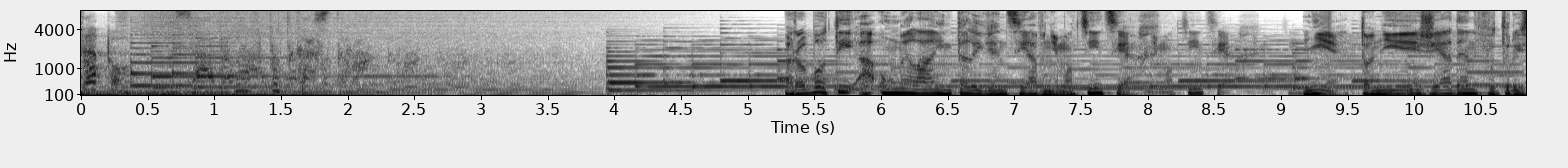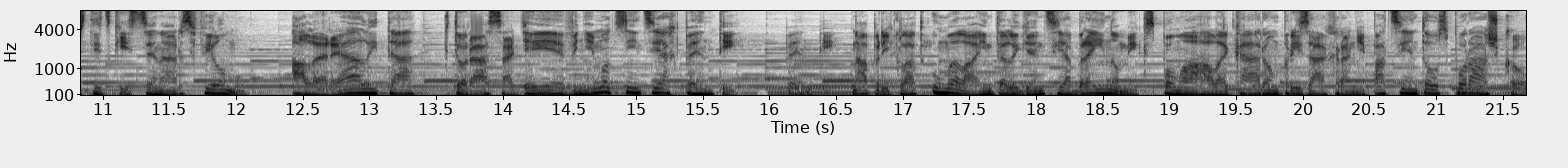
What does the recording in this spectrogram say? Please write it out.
ZAPO. Zábrná v podcastov. Roboty a umelá inteligencia v nemocniciach? v nemocniciach. Nie, to nie je žiaden futuristický scenár z filmu, ale realita, ktorá sa deje v nemocniciach Penty. Penty. Napríklad umelá inteligencia Brainomix pomáha lekárom pri záchrane pacientov s porážkou.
